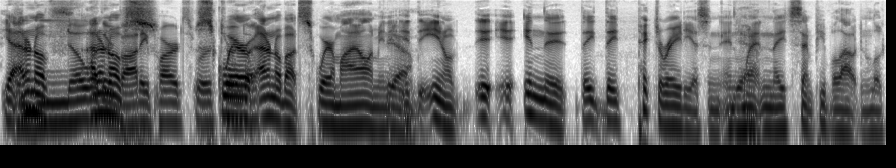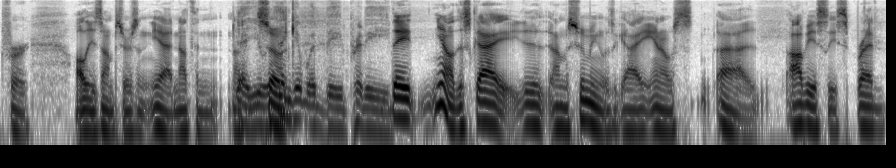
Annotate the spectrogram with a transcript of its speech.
Yeah, I don't know if no I other don't know if body s- parts were square. I don't know about square mile. I mean, Yeah. it, you know, it, it, in the they they picked a radius and, and Yeah. went and they sent people out and looked for all these dumpsters and yeah, nothing. yeah, you would so think it would be pretty. they, you know, this guy. uh, I'm assuming it was a guy. You know, uh, obviously spread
